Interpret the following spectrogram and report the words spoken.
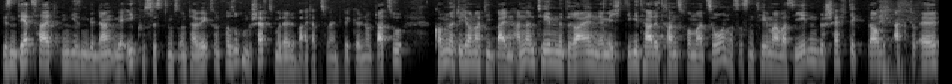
wir sind jetzt halt in diesem Gedanken der Ecosystems unterwegs und versuchen Geschäftsmodelle weiterzuentwickeln. Und dazu kommen natürlich auch noch die beiden anderen Themen mit rein, nämlich digitale Transformation. Das ist ein Thema, was jeden beschäftigt, glaube ich, aktuell.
